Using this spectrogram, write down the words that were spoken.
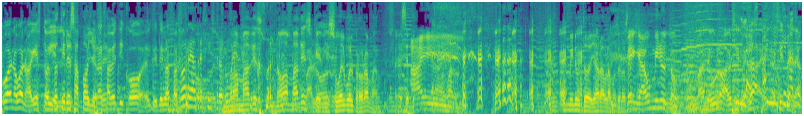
bueno, bueno, ahí estoy. No, tienes apoyo. El alfabético, el criterio alfabético. Corre al registro, Rubén. No amagues, no amagues que disuelvo el programa. Ay. un minuto y ahora hablamos de los. Venga, un minuto. Más de uno, a ver si es verdad. A ver si es verdad.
